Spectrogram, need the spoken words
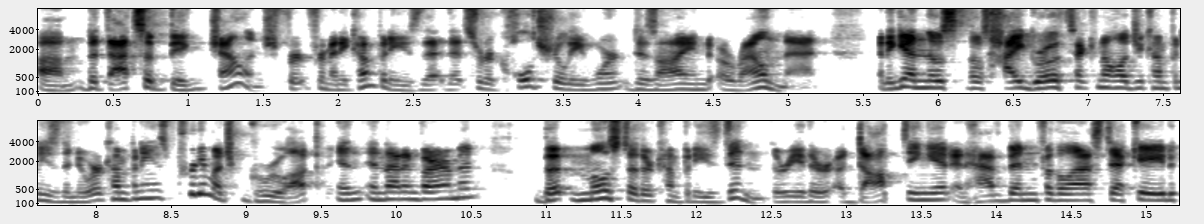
Um, but that's a big challenge for, for many companies that, that sort of culturally weren't designed around that. And again, those those high growth technology companies, the newer companies, pretty much grew up in, in that environment. But most other companies didn't. They're either adopting it and have been for the last decade,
